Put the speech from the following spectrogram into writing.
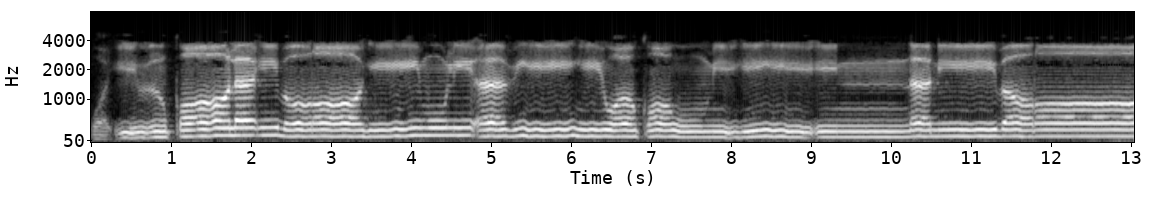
وَإِذْ قَالَ إِبْرَاهِيمُ لِأَبِيهِ وَقَوْمِهِ بَرَاءٌ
